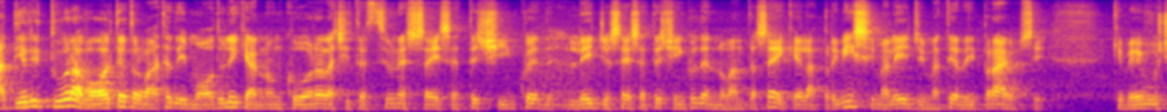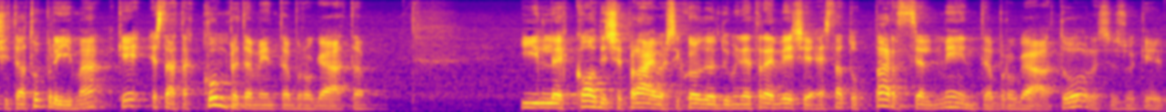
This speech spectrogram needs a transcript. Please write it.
addirittura a volte trovate dei moduli che hanno ancora la citazione 675, legge 675 del 96 che è la primissima legge in materia di privacy che vi avevo citato prima che è stata completamente abrogata il codice privacy, quello del 2003 invece è stato parzialmente abrogato nel senso che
